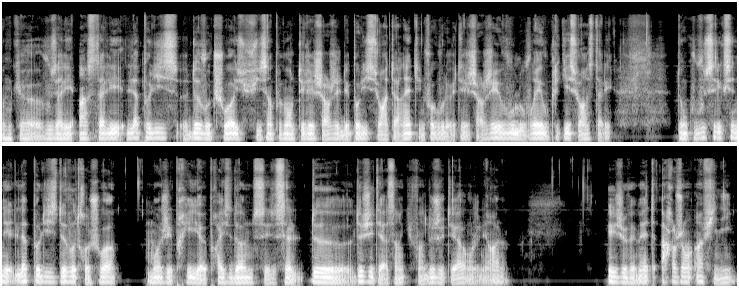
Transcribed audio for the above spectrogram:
Donc vous allez installer la police de votre choix, il suffit simplement de télécharger des polices sur internet, une fois que vous l'avez téléchargé, vous l'ouvrez, vous cliquez sur installer. Donc vous sélectionnez la police de votre choix, moi j'ai pris euh, Price Down, c'est celle de, de GTA 5, enfin de GTA en général. Et je vais mettre argent infini.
